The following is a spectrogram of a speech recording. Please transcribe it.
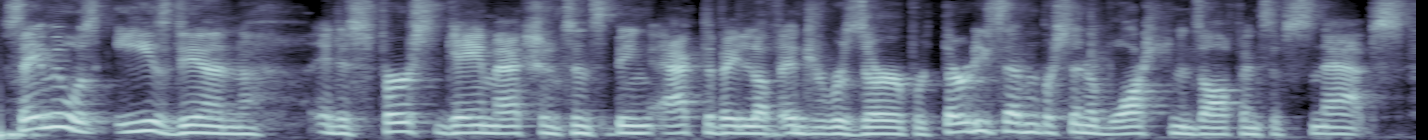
Samuel was eased in in his first game action since being activated off injured reserve for 37% of Washington's offensive snaps.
